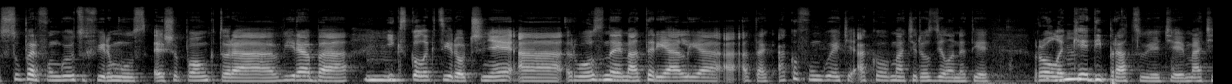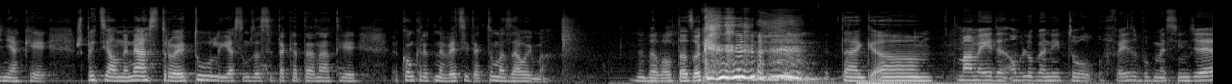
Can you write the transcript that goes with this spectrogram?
super fungujúcu firmu s e-shopom, ktorá vyrába mm-hmm. x kolekcií ročne a rôzne materiály a, a, tak. Ako fungujete? Ako máte rozdelené tie role? Mm-hmm. Kedy pracujete? Máte nejaké špeciálne nástroje, túly? Ja som zase taká tá na tie konkrétne veci, tak to ma zaujíma. Veľa otázok. tak, um, Máme jeden obľúbený tool Facebook Messenger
